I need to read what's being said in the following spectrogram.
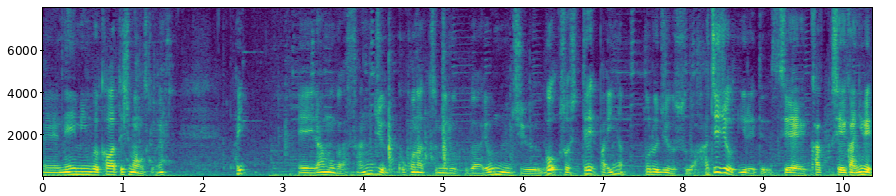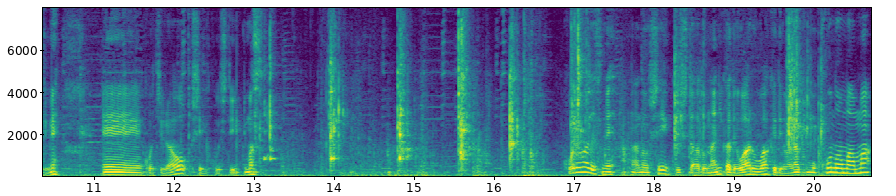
え、ネーミングが変わってしまうんですけどね。はい、えー、ラムが30ココナッツミルクが45そしてパイナップルジュースが80入れてシェーカーに入れてね、えー、こちらをシェイクしていきます。これはですねあのシェイクした後何かで割るわけではなくもうこのまま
